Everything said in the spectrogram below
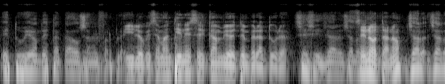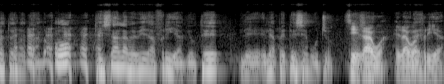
estuvieron destacados en el fair play. Y lo que se mantiene es el cambio de temperatura. Sí, sí, ya, ya lo Se nota, ¿no? Ya, lo estoy notando. O quizás la bebida fría, que a usted le, apetece mucho. Sí, el agua, el agua fría.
